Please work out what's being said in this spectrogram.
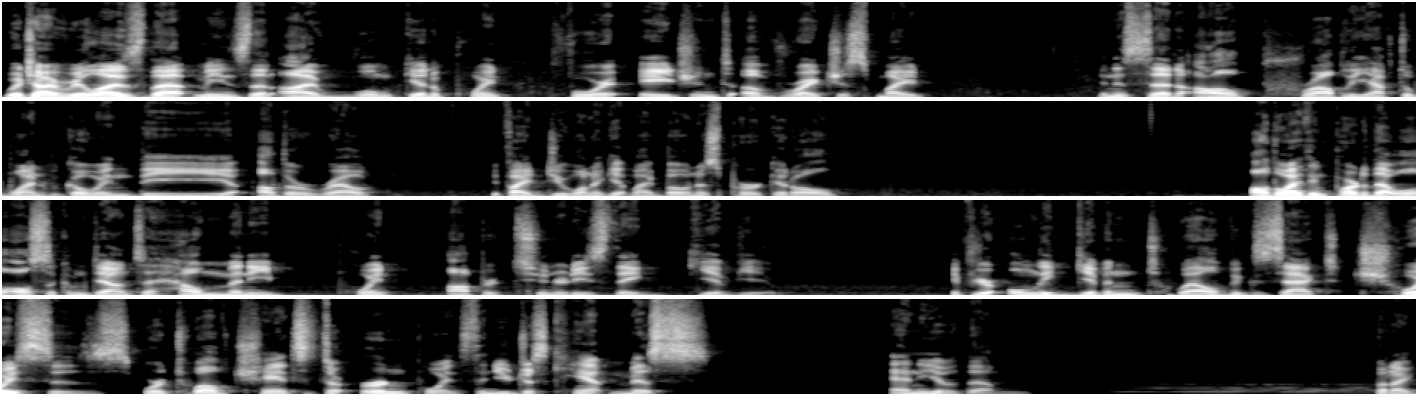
Which I realize that means that I won't get a point for Agent of Righteous Might. And instead, I'll probably have to wind up going the other route if I do want to get my bonus perk at all. Although I think part of that will also come down to how many point opportunities they give you. If you're only given 12 exact choices or 12 chances to earn points, then you just can't miss any of them. But I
